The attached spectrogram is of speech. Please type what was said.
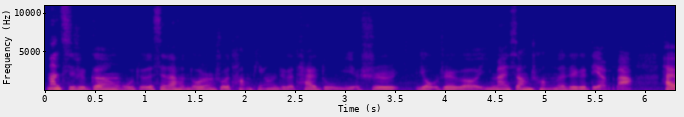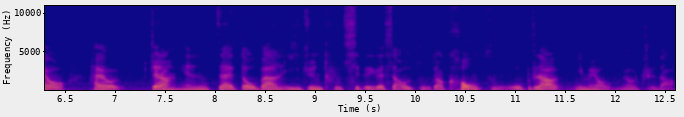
那其实跟我觉得现在很多人说躺平这个态度也是有这个一脉相承的这个点吧。还有还有这两年在豆瓣异军突起的一个小组叫抠组，我不知道你们有没有知道。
